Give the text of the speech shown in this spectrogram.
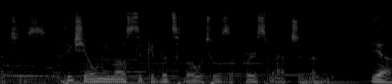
matches. I think she only lost to Kvitova, which was the first match, and then yeah,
